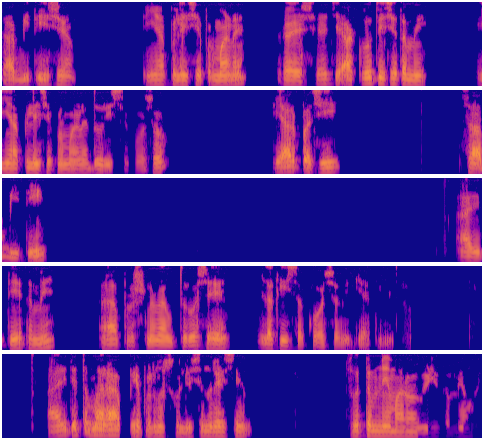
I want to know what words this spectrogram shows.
સાબિતી છે. અહીંયા આપેલી છે પ્રમાણે રહેશે જે આકૃતિ છે તમે અહીંયા આપેલી છે પ્રમાણે દોરી શકો છો. ત્યાર પછી સાબિતી. આ રીતે તમે આ પ્રશ્નના ઉત્તરો છે લખી શકો છો, વિદ્યાર્થી મિત્રો. આ રીતે તમારા પેપરનું સોલ્યુશન રહેશે. જો તમને મારો આ વીડિયો ગમ્યો હોય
